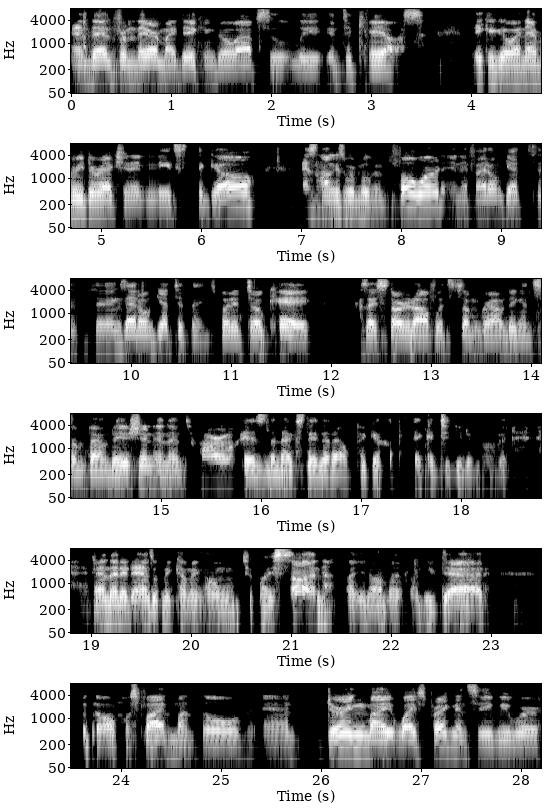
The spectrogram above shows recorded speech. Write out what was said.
And then from there, my day can go absolutely into chaos. It could go in every direction it needs to go as long as we're moving forward. And if I don't get to things, I don't get to things, but it's okay because I started off with some grounding and some foundation, and then tomorrow is the next day that I'll pick it up and continue to move it. And then it ends with me coming home to my son. Uh, you know, I'm a, a new dad with an almost five month old, and during my wife's pregnancy, we were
